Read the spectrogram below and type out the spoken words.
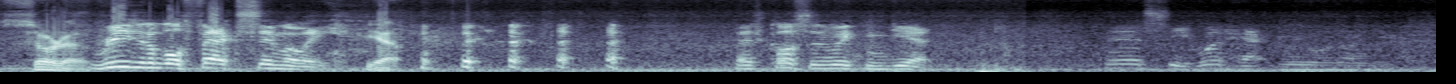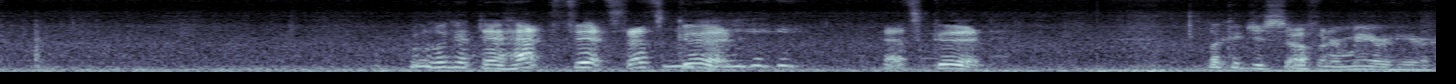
sort of. reasonable facsimile. Yeah. as close as we can get. Let's see, what hat do we want on you? Ooh, look at that hat fits. That's good. That's good. Look at yourself in a mirror here.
